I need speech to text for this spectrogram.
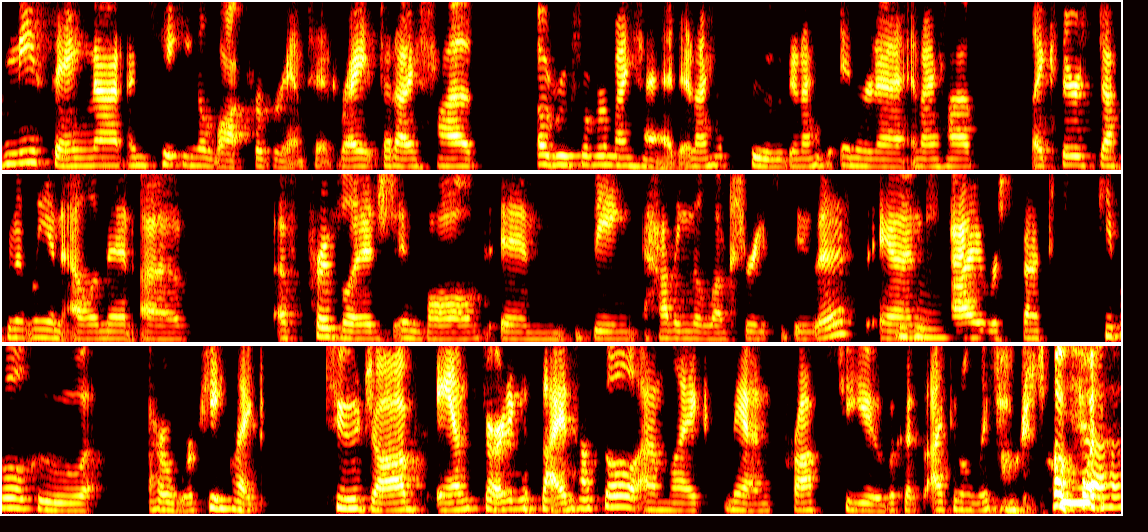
me saying that i'm taking a lot for granted right? That i have a roof over my head and i have food and i have internet and i have like there's definitely an element of of privilege involved in being having the luxury to do this and mm-hmm. i respect people who are working like two jobs and starting a side hustle i'm like man props to you because i can only focus on yeah.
